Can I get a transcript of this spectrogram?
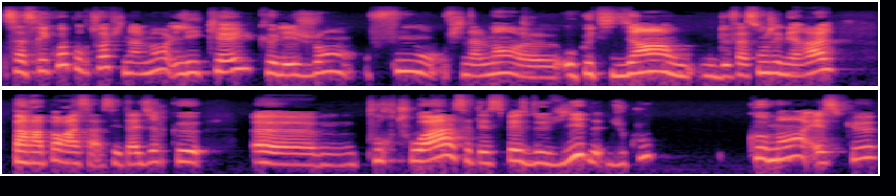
ça serait quoi pour toi finalement l'écueil que les gens font finalement euh, au quotidien ou, de façon générale par rapport à ça? C'est-à-dire que euh, pour toi, cette espèce de vide, du coup, comment est-ce que,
